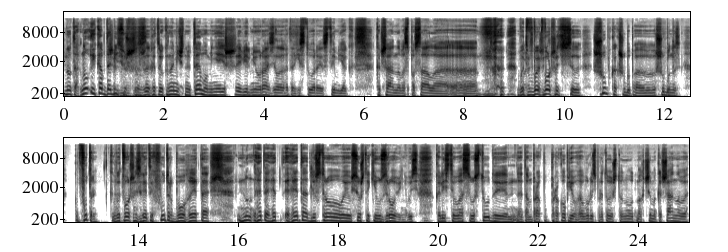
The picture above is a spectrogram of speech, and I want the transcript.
Ну так ну і каб дабіць уж за гэтую эканамічную тэму мяне яшчэ вельмі ўразіла гэта гісторыя з тым як качанова спасала э, вытворчаць шуб как шубы па шубу нас футры вытворчасць гэтых футр бо гэта ну гэта гэта, гэта адлюстроўвае ўсё ж такі ўзровень. Вось калісьці у вас у студы там пра пракоп'ев гаворыць про тое что ну вот Мачыма качанова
